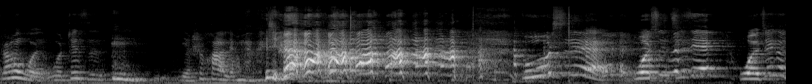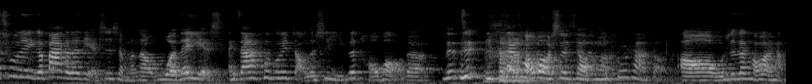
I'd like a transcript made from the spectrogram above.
然后我我这次也是花了两百块钱。不是，我是。我这个出了一个 bug 的点是什么呢？我的也是，哎，咱俩会不会找的是一个淘宝的？那这，你是在淘宝设计小的书上找的。哦，我是在淘宝上，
